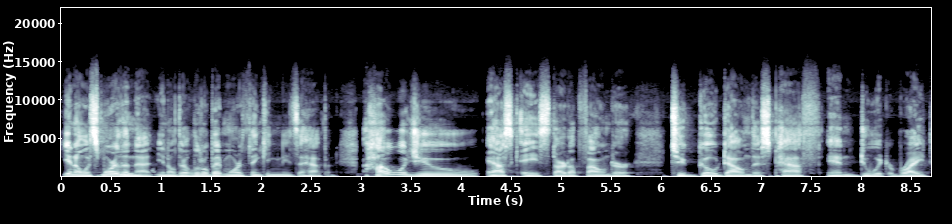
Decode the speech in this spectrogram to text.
you know it's more than mm-hmm. that. You know there a little bit more thinking needs to happen. How would you ask a startup founder to go down this path and do it right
